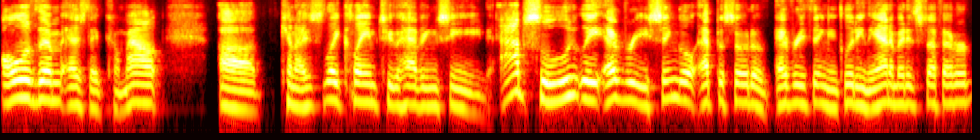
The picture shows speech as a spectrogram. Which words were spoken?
all of them as they've come out. Uh, can I lay claim to having seen absolutely every single episode of everything, including the animated stuff ever?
